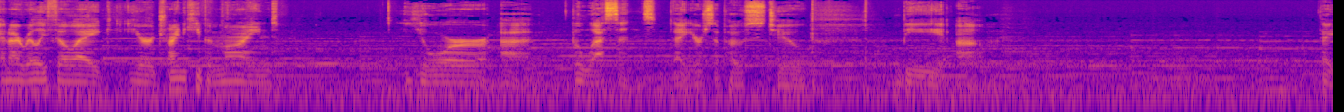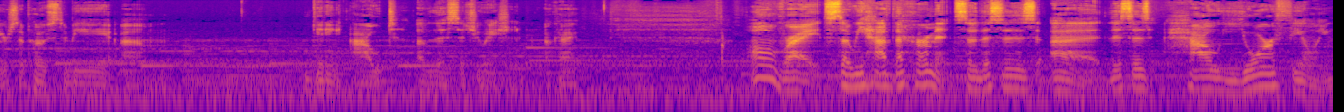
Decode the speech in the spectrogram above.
And I really feel like you're trying to keep in mind your uh, the lessons that you're supposed to be um, that you're supposed to be um, getting out of this situation, okay? All right, so we have the Hermit. So this is uh, this is how you're feeling,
